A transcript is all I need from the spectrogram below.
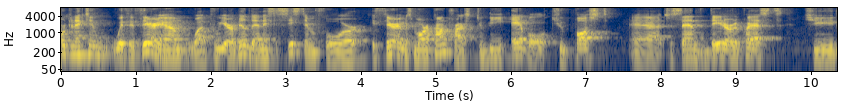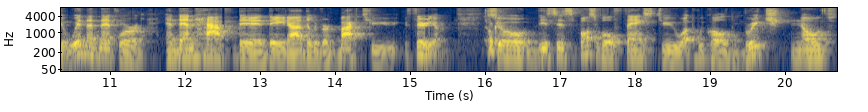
For connecting with Ethereum, what we are building is a system for Ethereum smart contracts to be able to post, uh, to send data requests to the Witnet network and then have the data delivered back to Ethereum. Okay. So this is possible thanks to what we call the bridge nodes,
